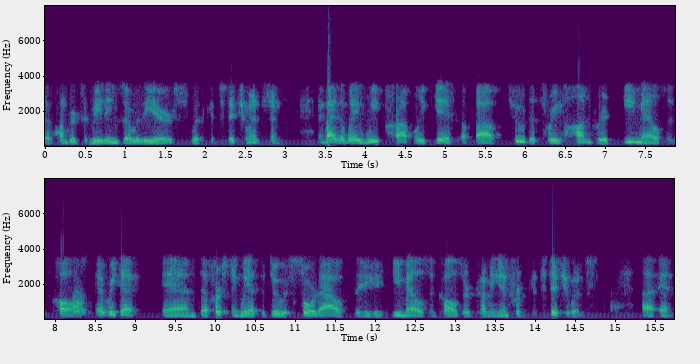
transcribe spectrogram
of hundreds of meetings over the years with constituents, and and by the way, we probably get about two to three hundred emails and calls every day. And the first thing we have to do is sort out the emails and calls that are coming in from constituents, uh, and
